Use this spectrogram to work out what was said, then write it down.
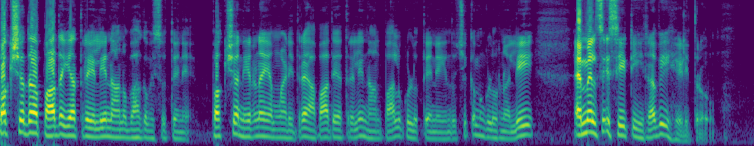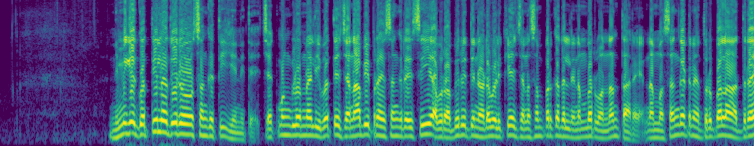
ಪಕ್ಷದ ಪಾದಯಾತ್ರೆಯಲ್ಲಿ ನಾನು ಭಾಗವಹಿಸುತ್ತೇನೆ. ಪಕ್ಷ ನಿರ್ಣಯ ಮಾಡಿದರೆ ಆ ಪಾದಯಾತ್ರೆಯಲ್ಲಿ ನಾನು ಪಾಲ್ಗೊಳ್ಳುತ್ತೇನೆ ಎಂದು ಚಿಕ್ಕಮಗಳೂರಿನಲ್ಲಿ ಎಂಎಲ್ಸಿ ಸಿಟಿ ರವಿ ಹೇಳಿದರು. ನಿಮಗೆ ಗೊತ್ತಿಲ್ಲದಿರೋ ಸಂಗತಿ ಏನಿದೆ? ಚಿಕ್ಕಮಗಳೂರಿನಲ್ಲಿ ಇವತ್ತೇ ಜನಾಭಿಪ್ರಾಯ ಸಂಗ್ರಹಿಸಿ ಅವರ ಅಭಿವೃದ್ಧಿ ನಡವಳಿಕೆ ಜನಸಂಪರ್ಕದಲ್ಲಿ ನಂಬರ್ ಒನ್ ಅಂತಾರೆ. ನಮ್ಮ ಸಂಘಟನೆ ದುರ್ಬಲ ಆದರೆ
